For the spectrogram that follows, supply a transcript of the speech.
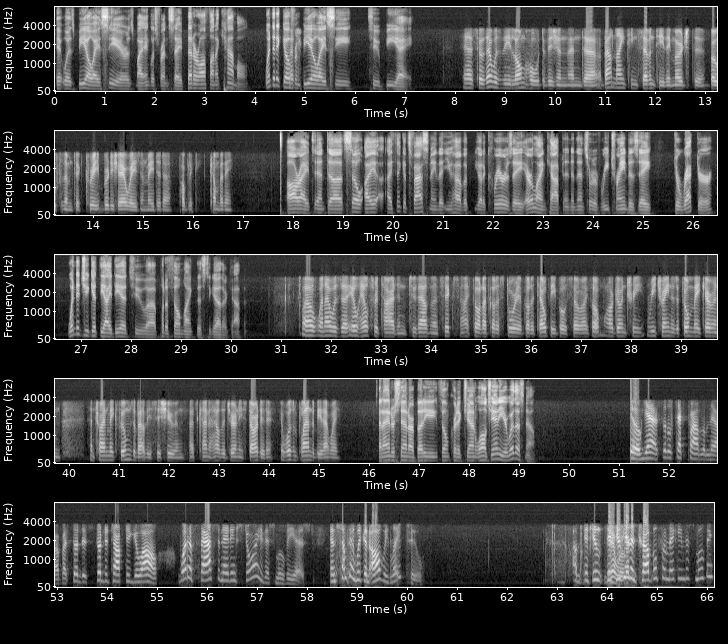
it was BOAC, or as my English friends say, better off on a camel. When did it go That's... from BOAC to BA? Yeah, so that was the long haul division, and uh, about 1970 they merged the, both of them to create British Airways and made it a public company. All right, and uh, so I I think it's fascinating that you have a you had a career as a airline captain and then sort of retrained as a director. When did you get the idea to uh, put a film like this together, Captain? Well, when I was uh, ill health retired in 2006, I thought I've got a story I've got to tell people. So I thought well, I'll go and tre- retrain as a filmmaker and and try and make films about this issue. And that's kind of how the journey started. It, it wasn't planned to be that way. And I understand our buddy film critic Jan Wall. Janny, you're with us now. Oh yes, little tech problem there, but good. It's good to talk to you all. What a fascinating story this movie is, and something we can all relate to. Um, did you did yeah, you well, get in trouble for making this movie?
